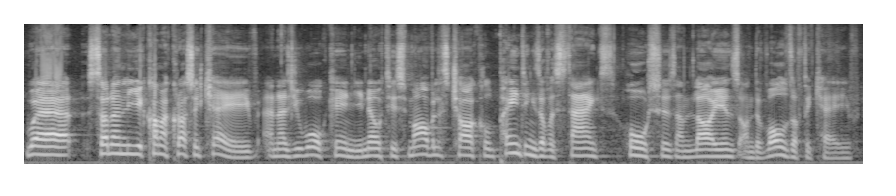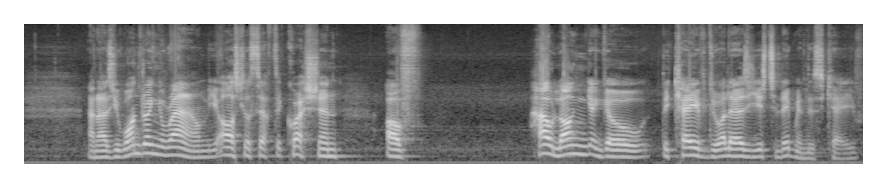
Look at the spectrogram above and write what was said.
where suddenly you come across a cave and as you walk in you notice marvelous charcoal paintings of stags, horses and lions on the walls of the cave. And as you're wandering around you ask yourself the question of how long ago the cave dwellers used to live in this cave.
